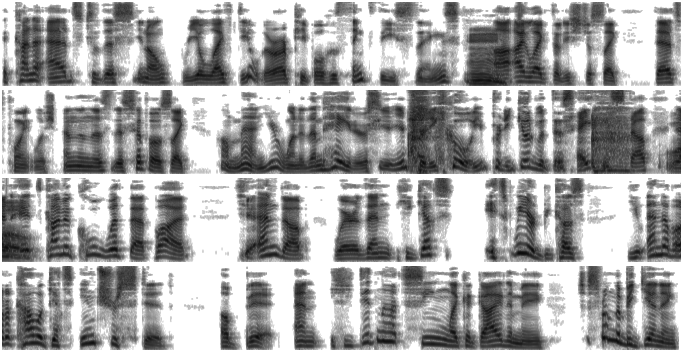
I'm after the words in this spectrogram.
it kind of adds to this, you know, real life deal. There are people who think these things. Mm. Uh, I like that he's just like, that's pointless. And then this, this hippo's like, oh man, you're one of them haters. You're, you're pretty cool. You're pretty good with this hating stuff. Whoa. And it's kind of cool with that, but you end up where then he gets it's weird because you end up Odokawa gets interested a bit. And he did not seem like a guy to me just from the beginning.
